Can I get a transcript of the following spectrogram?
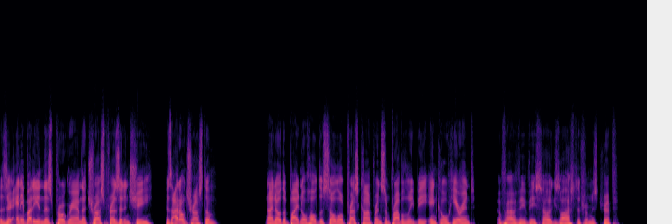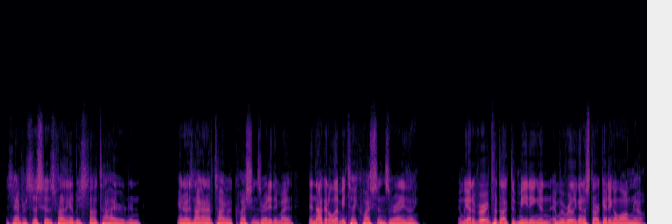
is there anybody in this program that trusts President Xi? Because I don't trust him. I know that Biden will hold a solo press conference and probably be incoherent He'll probably be so exhausted from his trip to San Francisco. He's probably going to be so tired. And, you know, he's not going to have time for questions or anything. Might, they're not going to let me take questions or anything. And we had a very productive meeting, and, and we're really going to start getting along now.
